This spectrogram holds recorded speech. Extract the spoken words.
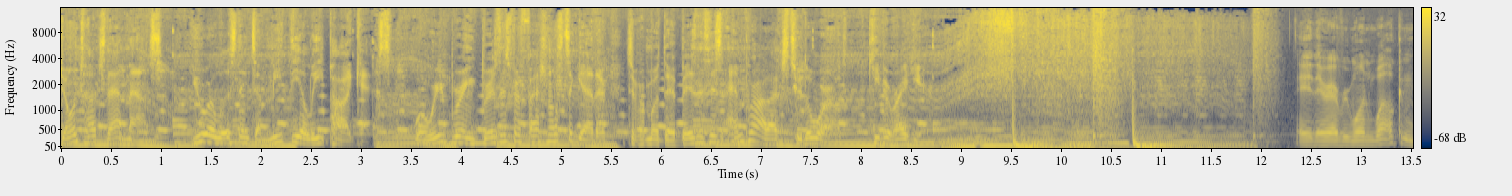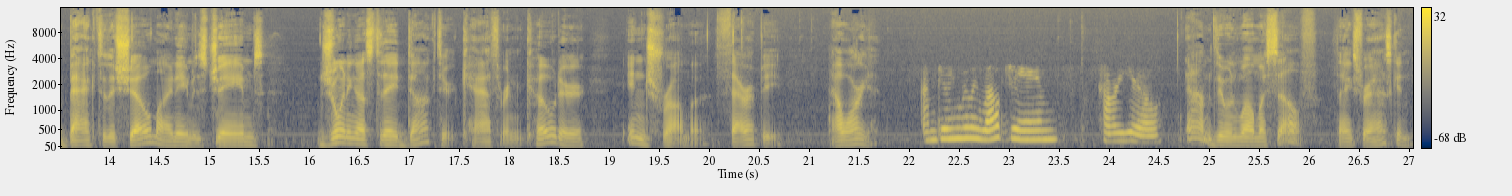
Don't touch that mouse. You are listening to Meet the Elite podcast, where we bring business professionals together to promote their businesses and products to the world. Keep it right here. Hey there, everyone. Welcome back to the show. My name is James. Joining us today, Dr. Katherine Coder in trauma therapy. How are you? I'm doing really well, James. How are you? I'm doing well myself. Thanks for asking.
